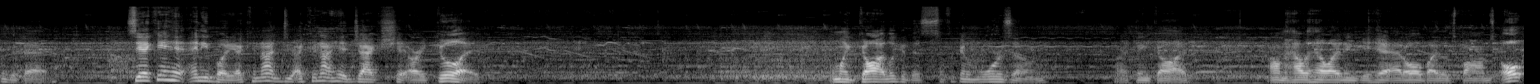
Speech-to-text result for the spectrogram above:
Look at that. See, I can't hit anybody. I cannot do. I cannot hit jack shit. Alright, good. Oh my god, look at this. It's a freaking war zone. Alright, thank God. I don't know how the hell I didn't get hit at all by those bombs. Oh!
